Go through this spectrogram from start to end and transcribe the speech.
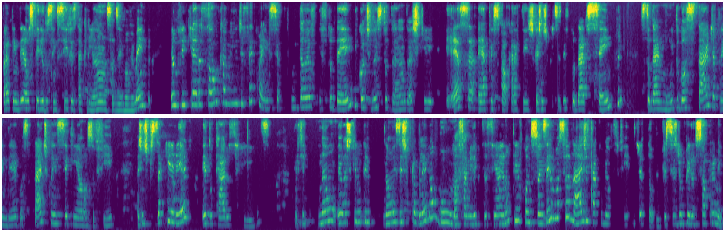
para atender aos períodos sensíveis da criança, ao desenvolvimento, eu vi que era só um caminho de sequência. Então eu estudei e continuo estudando. Acho que essa é a principal característica. A gente precisa estudar sempre, estudar muito, gostar de aprender, gostar de conhecer quem é o nosso filho. A gente precisa querer educar os filhos porque não, eu acho que não tem, não existe problema algum uma família que diz assim, ah, eu não tenho condições emocionais de estar com meus filhos o dia todo, eu preciso de um período só para mim.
